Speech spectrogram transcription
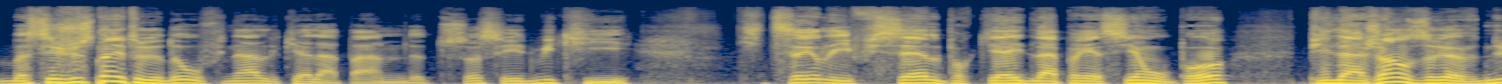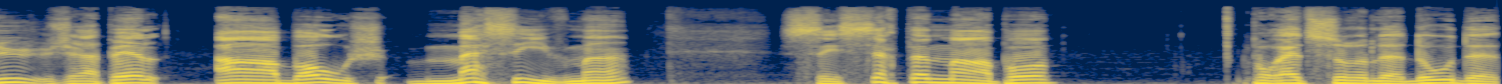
ben c'est Justin Trudeau, au final, qui a la panne de tout ça. C'est lui qui qui tire les ficelles pour qu'il y ait de la pression ou pas. Puis l'Agence du revenu, je rappelle, embauche massivement. C'est certainement pas pour être sur le dos de,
